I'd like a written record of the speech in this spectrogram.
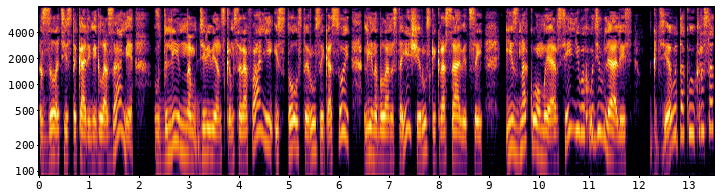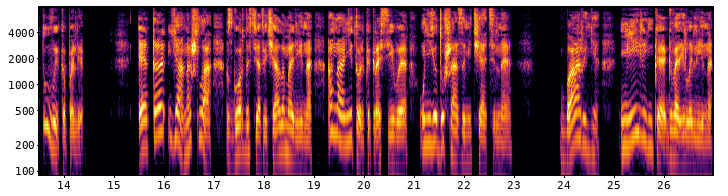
с золотисто-карими глазами, в длинном деревенском сарафане и с толстой русой косой Лина была настоящей русской красавицей, и знакомые Арсеньевых удивлялись, «Где вы такую красоту выкопали?» «Это я нашла», — с гордостью отвечала Марина. «Она не только красивая, у нее душа замечательная». «Барыня, миленькая», — говорила Лина.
